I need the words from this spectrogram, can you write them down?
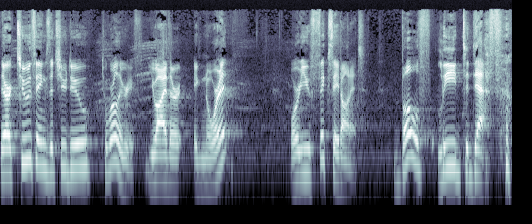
there are two things that you do to worldly grief you either ignore it or you fixate on it. Both lead to death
